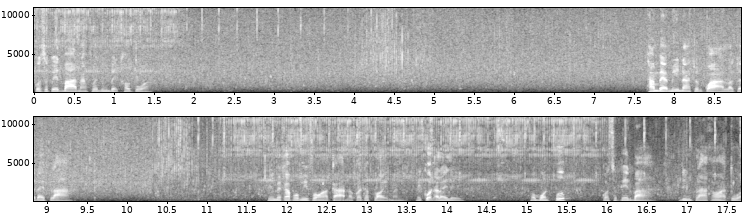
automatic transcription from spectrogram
กดสเปซบาร์นะเพื่อดึงเบ็ดเข้าตัวทำแบบนี้นะจนกว่าเราจะได้ปลาเห็นไหมครับพอมีฟองอากาศเราก็จะปล่อยมัน ไม่กดอะไรเลย พอหมดปุ๊บ กดสเปซบาร์ดึงปลาเข้าหาตัว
